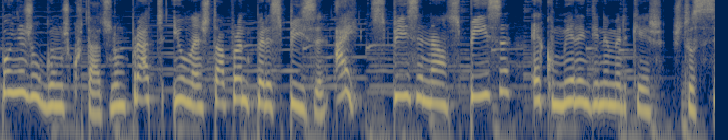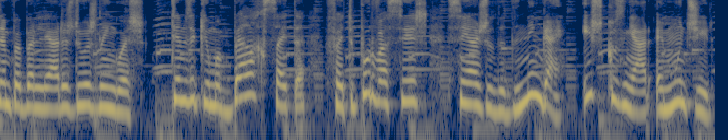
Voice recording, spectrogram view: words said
Ponham os legumes cortados num prato e o lanche está pronto para spisa. Ai, spisa não, spisa é comer em dinamarquês. Estou sempre a baralhar as duas línguas. Temos aqui uma bela receita feita por vocês sem a ajuda de ninguém. Isto de cozinhar é muito giro,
